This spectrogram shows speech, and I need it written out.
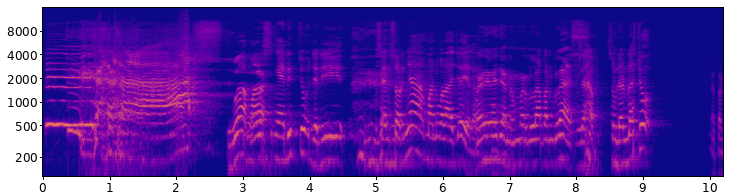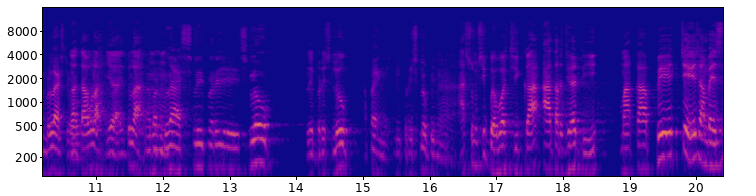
Gua males ngedit, Cuk. Jadi sensornya manual aja ya kan. Lanjut aja nomor 18 Nah, 19, Cuk. 18 coba Nggak tahu lah. Ya, itulah. 18 slippery slope Slippery slope. apa ini slippery slope ini Nah, asumsi bahwa jika A terjadi, maka B, C sampai Z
